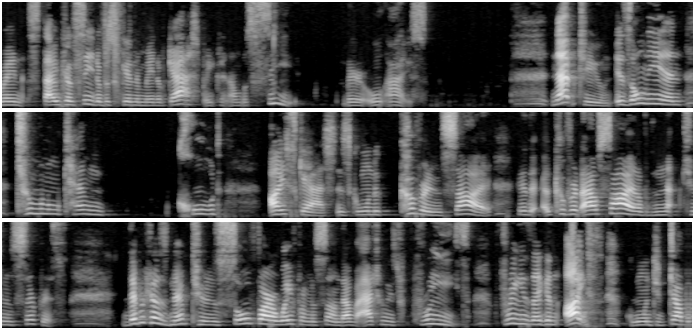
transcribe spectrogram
Venus. That you can see the skin made of gas, but you can almost see their own eyes. Neptune is only in terminal cold ice gas is going to cover inside and uh, covered outside of the Neptune's surface. Then because Neptune is so far away from the sun that will actually freeze, freeze like an ice, going to drop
